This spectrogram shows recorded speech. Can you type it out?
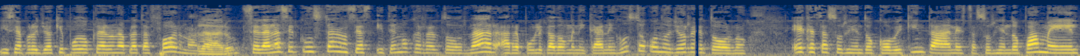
y decía, pero yo aquí puedo crear una plataforma. Claro. Se dan las circunstancias y tengo que retornar a República Dominicana. Y justo cuando yo retorno, es que está surgiendo Kobe Quintana, está surgiendo Pamel.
